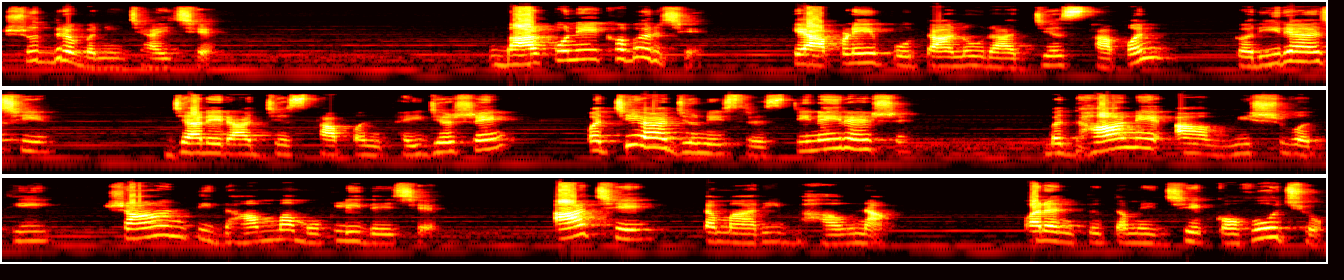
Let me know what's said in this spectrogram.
શુદ્ર બની જાય છે. બાળકોને ખબર છે કે આપણે પોતાનું રાજ્ય સ્થાપન કરી રહ્યા છીએ. જ્યારે રાજ્ય સ્થાપન થઈ જશે, પછી આ જૂની સૃષ્ટિ નહીં રહેશે. બધાને આ વિશ્વથી શાંતિ ધામમાં મોકલી દે છે. આ છે તમારી ભાવના. પરંતુ તમે જે કહો છો,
